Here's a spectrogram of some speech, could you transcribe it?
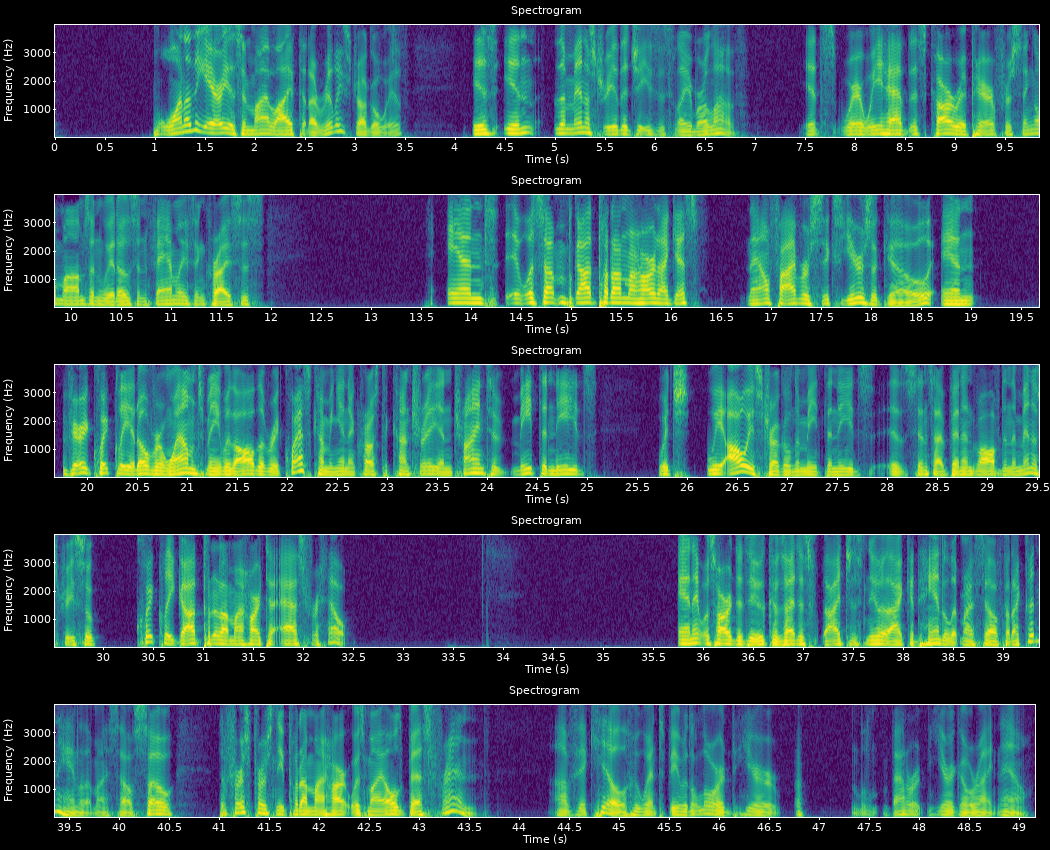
one of the areas in my life that I really struggle with is in the ministry of the Jesus Labor of Love. It's where we have this car repair for single moms and widows and families in crisis. And it was something God put on my heart, I guess, now five or six years ago. And very quickly it overwhelmed me with all the requests coming in across the country and trying to meet the needs, which we always struggle to meet the needs is, since I've been involved in the ministry. So quickly, God put it on my heart to ask for help. and it was hard to do because I just I just knew that I could handle it myself, but I couldn't handle it myself. So the first person he put on my heart was my old best friend, uh, Vic Hill, who went to be with the Lord here a, about a year ago right now.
